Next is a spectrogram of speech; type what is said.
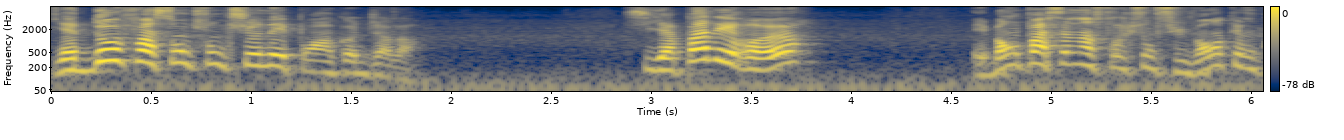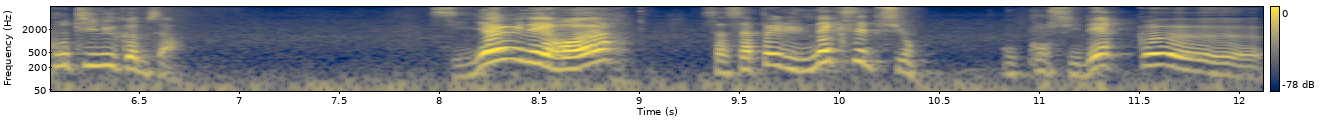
Il y a deux façons de fonctionner pour un code Java. S'il n'y a pas d'erreur, eh ben on passe à l'instruction suivante et on continue comme ça. S'il y a une erreur, ça s'appelle une exception. On considère que...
